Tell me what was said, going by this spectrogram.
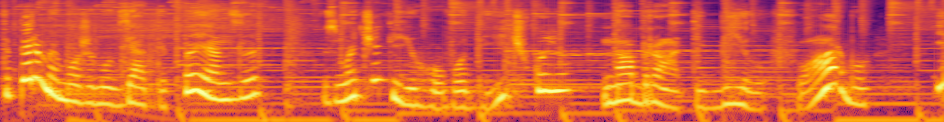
Тепер ми можемо взяти пензлик, змочити його водичкою, набрати білу фарбу і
